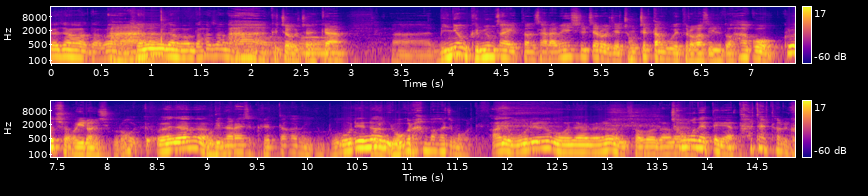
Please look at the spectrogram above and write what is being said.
회장하다가 아. 재무부 장관도 하잖아요. 아, 그쵸, 그쵸. 어. 그러니까 아, 민영 금융사에 있던 사람이 실제로 이제 정책 당국에 들어가서 일도 하고 그렇죠. 뭐 이런 식으로. 어, 그- 왜냐하면 우리나라에서 그랬다가는 뭐, 우리는- 뭐 욕을 한 바가지 먹을 때 아니 우리는 뭐냐면은 저거잖아요. 청문회 때 그냥 탈탈 털고.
